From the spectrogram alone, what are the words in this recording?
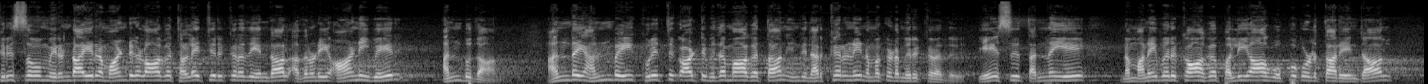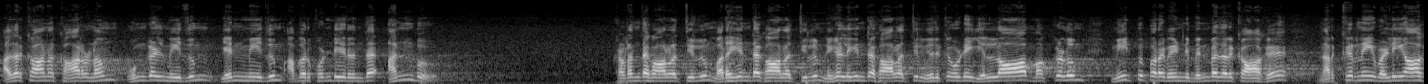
கிறிஸ்தவம் இரண்டாயிரம் ஆண்டுகளாக தழைத்திருக்கிறது என்றால் அதனுடைய ஆணிவேர் அன்புதான். அந்த அன்பை குறித்து காட்டும் விதமாகத்தான் இங்கு நற்கரணை நமக்கிடம் இருக்கிறது. இயேசு தன்னையே நம் அனைவருக்காக பலியாக ஒப்பு கொடுத்தார் என்றால் அதற்கான காரணம் உங்கள் மீதும் என் மீதும் அவர் கொண்டிருந்த அன்பு. கடந்த காலத்திலும் வருகின்ற காலத்திலும் நிகழ்கின்ற காலத்திலும் இருக்கக்கூடிய எல்லா மக்களும் மீட்பு பெற வேண்டும் என்பதற்காக நற்கருணை வழியாக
